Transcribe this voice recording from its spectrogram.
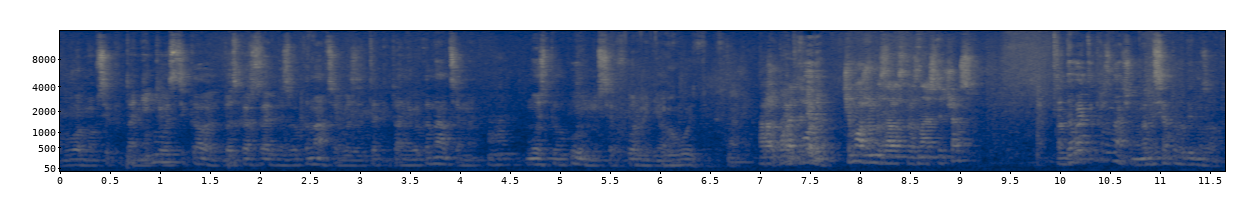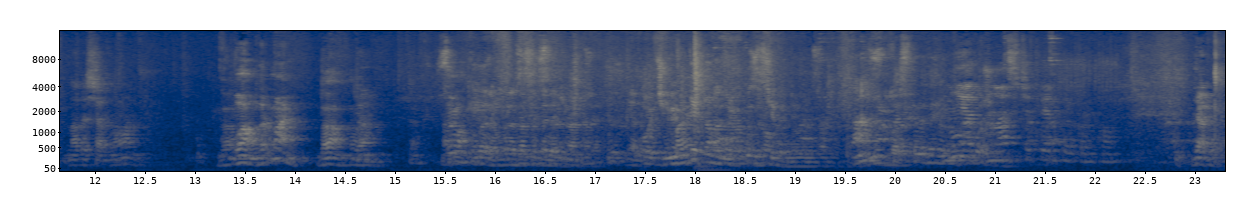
обговоримо всі питання, які вас цікавлять, безпосередньо з виконавцями, ви задаєте питання виконавцями, ми спілкуємося в формі Раз, давайте чи можемо ми зараз призначити час? Та давайте призначимо на 10 годину завтра. На 10 ну ладно. Вам нормально? Да, да. Да. Все. Я Очі. Ми йдемо. засідання. А? Ні, у нас четвертий конкурс. Дякую.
